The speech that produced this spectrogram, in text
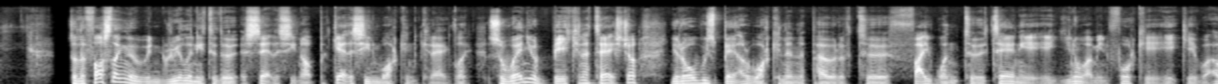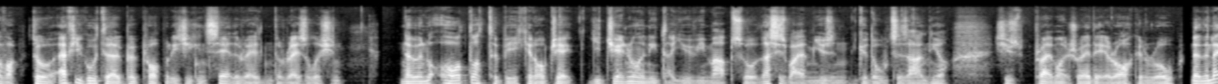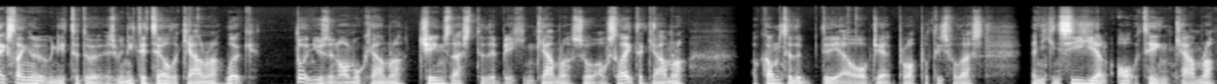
So the first thing that we really need to do is set the scene up, get the scene working correctly. So when you're baking a texture, you're always better working in the power of 2, 512, 1080, you know what I mean, 4K, 8K, whatever. So if you go to the output properties, you can set the render resolution. Now, in order to bake an object, you generally need a UV map, so this is why I'm using good old Suzanne here. She's pretty much ready to rock and roll. Now, the next thing that we need to do is we need to tell the camera, look, don't use the normal camera, change this to the baking camera. So I'll select the camera, I'll come to the data object properties for this, and you can see here Octane camera,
